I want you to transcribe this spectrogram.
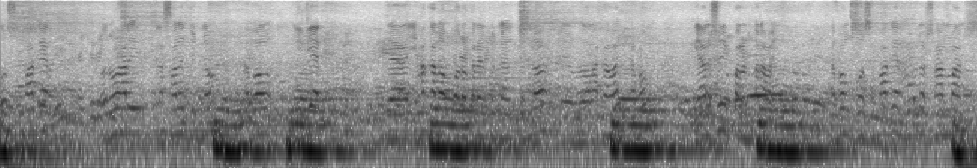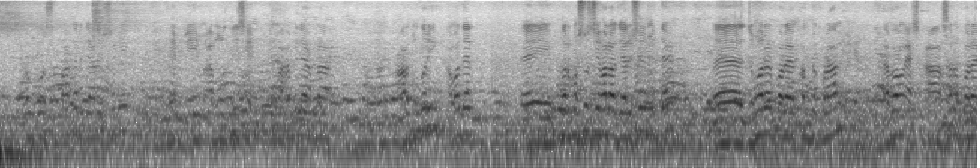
গোসমাকের রোহারি রাসানের জন্য এবং নিজের ইহাকাল পরকালের কল্যাণের জন্য রোজা রাখা হয় এবং ইয়ারি শরীফ পালন করা হয়। এবং গোসমাকের বিভিন্ন সম্মান এবং গোসমাকের ইয়ারি শরীফ এই- মজলিসে এই মাহফিলে আমরা আরম্ভ করি। আমাদের এই কর্মসূচি হলো গ্যারুসের মধ্যে জোহরের পরে খদ্ম কোরআন এবং আস- আসরের পরে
